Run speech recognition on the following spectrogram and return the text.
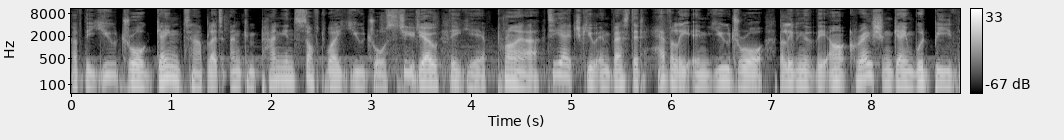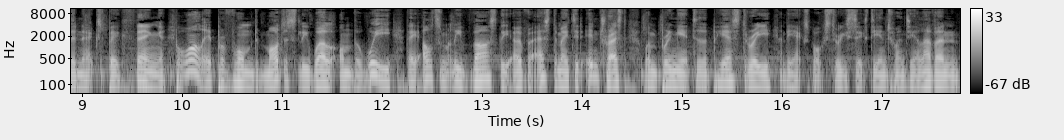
of the U Draw game tablet tablet and companion software Udraw Studio the year prior. THQ invested heavily in Udraw, believing that the art creation game would be the next big thing. But while it performed modestly well on the Wii, they ultimately vastly overestimated interest when bringing it to the PS3 and the Xbox 360 in 2011.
